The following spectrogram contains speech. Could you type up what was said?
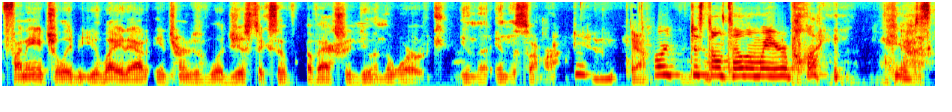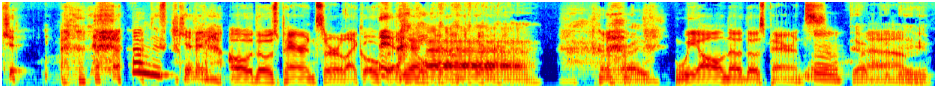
financially, but you lay it out in terms of logistics of, of actually doing the work in the in the summer. Yeah. Or just don't tell them where you're applying. I'm just kidding. I'm just kidding. Oh, those parents are like over the Yeah. right. We all know those parents. Mm. Yeah. Um.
